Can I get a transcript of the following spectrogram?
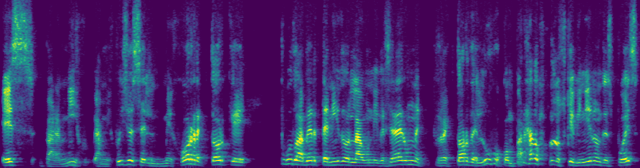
es para mí, a mi juicio, es el mejor rector que pudo haber tenido la universidad. Era un rector de lujo comparado con los que vinieron después.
